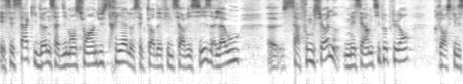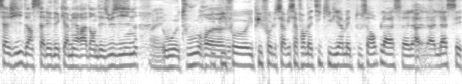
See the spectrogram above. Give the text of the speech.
Et c'est ça qui donne sa dimension industrielle au secteur des field services, là où euh, ça fonctionne, mais c'est un petit peu plus lent lorsqu'il s'agit d'installer des caméras dans des usines ouais. ou autour. Et puis il faut et puis il faut le service informatique qui vient mettre tout ça en place. Là, ah. là c'est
